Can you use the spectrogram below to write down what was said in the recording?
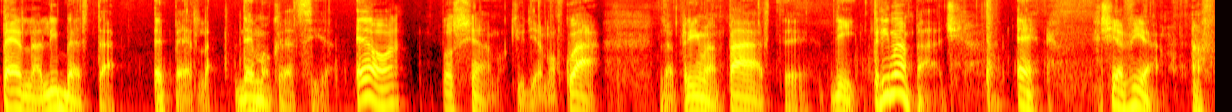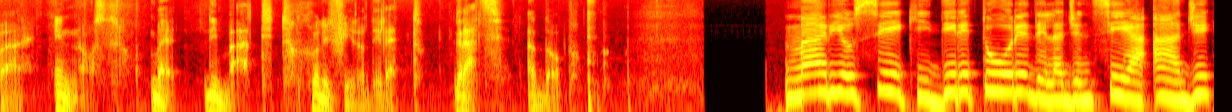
per la libertà e per la democrazia. E ora possiamo, chiudiamo qua la prima parte di prima pagina e ci avviamo a fare il nostro bel dibattito con il filo diretto. Grazie, a dopo. Mario Secchi, direttore dell'agenzia AGI,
